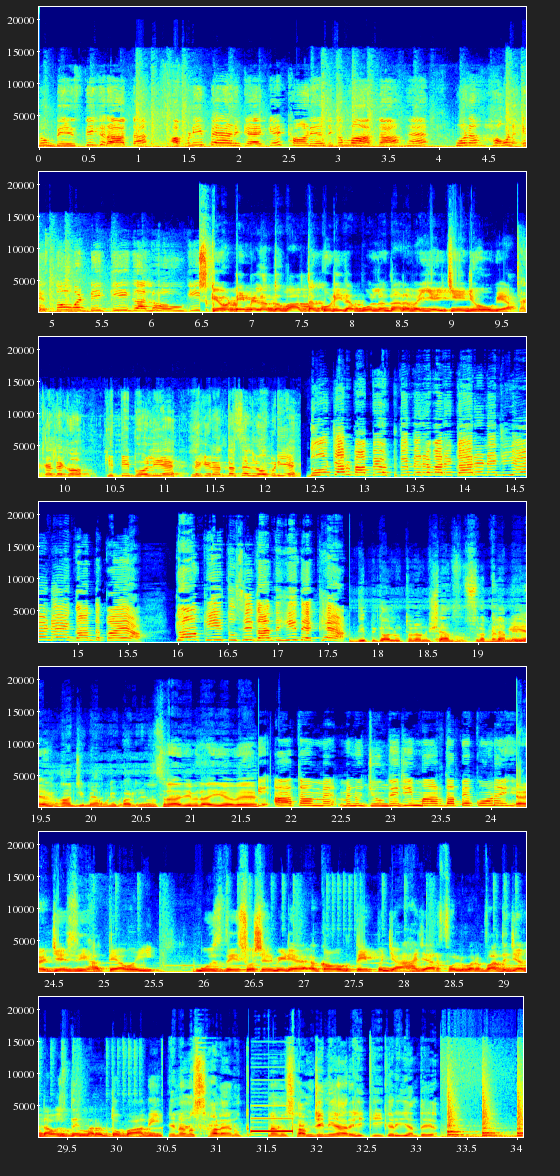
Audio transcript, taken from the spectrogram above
ਸਾਨੂੰ ਬੇਇੱਜ਼ਤੀ ਕਰਾਤਾ ਆਪਣੀ ਭੈਣ ਕਹਿ ਕੇ ਥਾਣਿਆਂ 'ਚ ਘਮਾਤਾ ਹੈ? ਹੁਣ ਹੁਣ ਇਸ ਤੋਂ ਵੱਡੀ ਕੀ ਗੱਲ ਹੋਊਗੀ? ਸਿਕਿਉਰਿਟੀ ਮਿਲਣ ਤੋਂ ਬਾਅਦ ਤਾਂ ਕੁੜੀ ਦਾ ਬੋਲਣ ਦਾ ਰਵਈਆ ਹੀ ਚੇਂਜ ਹੋ ਗਿਆ। ਸ਼ਕਲ ਦੇਖੋ ਕਿੰਨੀ ਬੋਲੀ ਹੈ ਲੇਕਿਨ ਅੰਦਰ ਸੇ ਲੋਮੜੀ ਹੈ। ਦੋ ਚਾਰ ਬਾਬੇ ਉੱਠ ਕੇ ਮੇਰੇ ਬਾਰੇ ਕਹਿ ਰਹੇ ਨੇ ਜੀ ਇਹਨੇ ਗੰਦ ਪਾਇਆ। ਕਿਉਂਕਿ ਤੁਸੀਂ ਗੰਦ ਹੀ ਦੇਖਿਆ? ਦੀਪਿਕਾ ਲੁਥਰਾ ਨੂੰ ਸ਼ਾਇਦ ਸੁਰੱਖਿਆ ਮਿਲ ਗਈ ਹਾਂਜੀ ਮੈਂ ਹੁਣੇ ਪੜ ਰਿਹਾ। ਦੂਸਰਾ ਜੀ ਵਧਾਈ ਹੋਵੇ। ਆ ਤਾਂ ਮੈਂ- ਮੈਨੂੰ ਜਿਉਂਦੇ ਜੀ ਮਾਰਦਾ ਪਿਆ ਕੌਣ ਹੈ ਇਹ? ਅਹ ਜਿਸ ਦੀ ਹੱਤਿਆ ਹੋਈ ਉਸ ਦੇ ਸੋਸ਼ਲ ਮੀਡੀਆ ਅਕਾਊਂਟ ਤੇ 50000 ਫਾਲੋਅਰ ਵੱਧ ਜਾਂਦਾ ਉਸ ਦੇ ਮਰਨ ਤੋਂ ਬਾਅਦ ਹੀ। ਇਹਨਾਂ ਨੂੰ ਸਾਲਿਆਂ ਨੂੰ ਇਹਨਾਂ ਨੂੰ ਸਮਝ ਹੀ ਨਹੀਂ ਆ ਰਹੀ ਕੀ ਕਰੀ ਜਾਂਦੇ ਆ।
